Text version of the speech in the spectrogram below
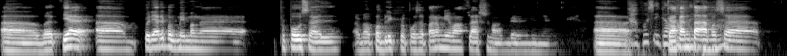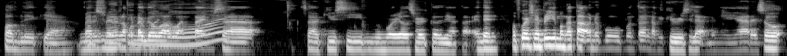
Uh, but yeah, um, kunyari pag may mga proposal or mga public proposal, parang may mga flash mob, ganun, ganyan. Uh, Tapos ikaw kakanta ako sa public, yeah. Meron, meron akong nagawa one time sa sa QC Memorial Circle yata. And then, of course, syempre yung mga tao na pumupunta, nakikurious sila anong nangyayari. So,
